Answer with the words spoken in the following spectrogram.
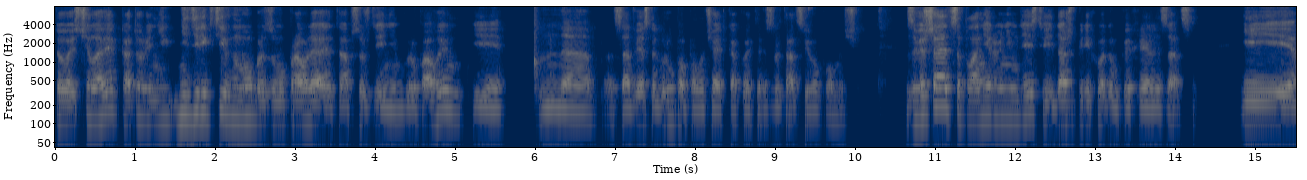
То есть человек, который не, директивным образом управляет обсуждением групповым, и, соответственно, группа получает какой-то результат с его помощью. Завершается планированием действий и даже переходом к их реализации. И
